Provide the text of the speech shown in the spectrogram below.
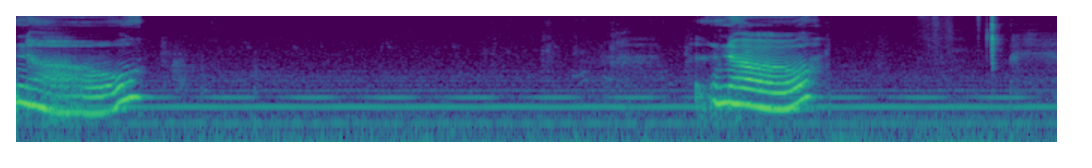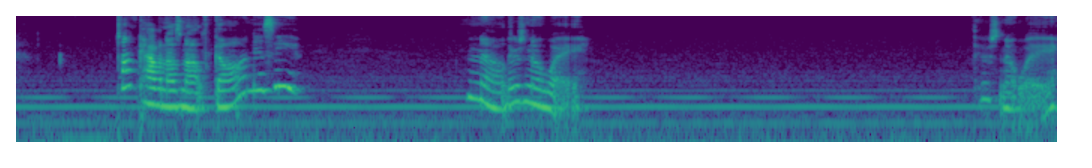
No. No. Tom Cavanagh's not gone, is he? No, there's no way. There's no way.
